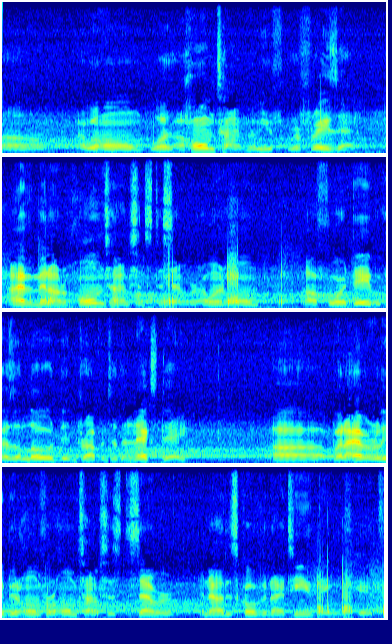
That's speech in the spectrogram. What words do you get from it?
Um, I went home, well, a home time. Let me rephrase that. I haven't been on home time since December. I went home uh, for a day because the load didn't drop until the next day. Uh, but I haven't really been home for home time since December, and now this COVID 19 thing hits.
